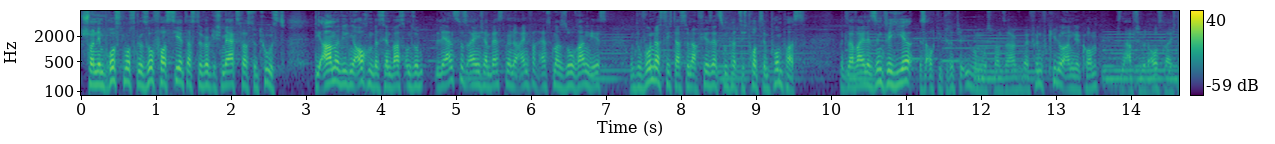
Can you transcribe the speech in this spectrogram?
schon den Brustmuskel so forciert, dass du wirklich merkst, was du tust. Die Arme wiegen auch ein bisschen was und so lernst du es eigentlich am besten, wenn du einfach erstmal so rangehst und du wunderst dich, dass du nach vier Sätzen plötzlich trotzdem Pump hast. Mittlerweile sind wir hier, ist auch die dritte Übung, muss man sagen, bei 5 Kilo angekommen, sind absolut ausreichend.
